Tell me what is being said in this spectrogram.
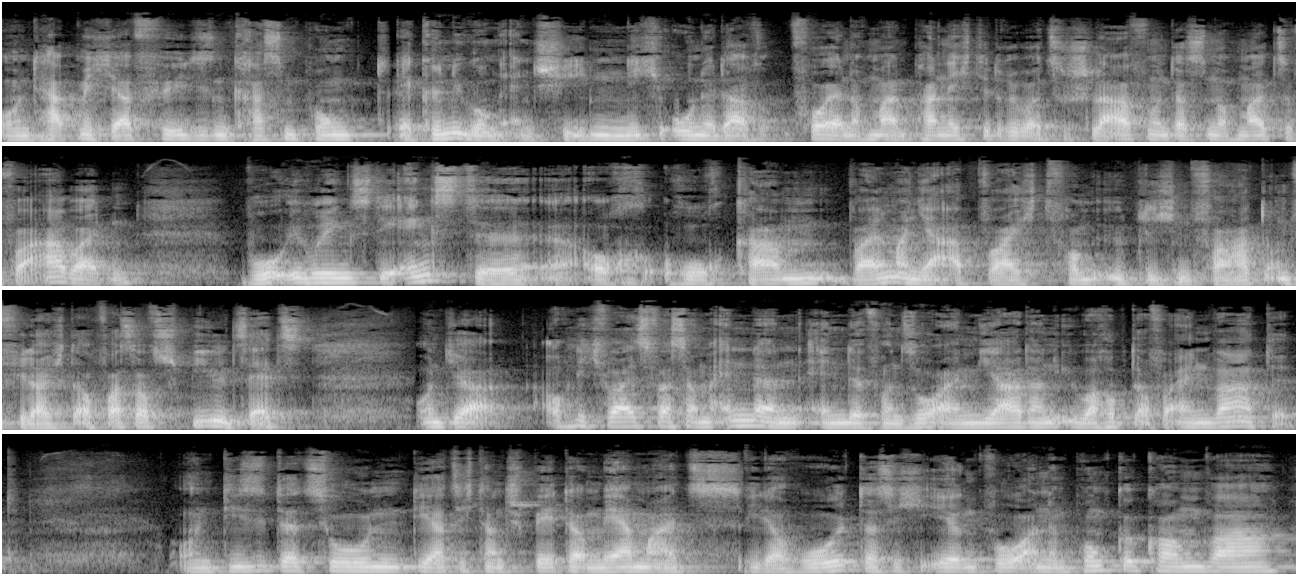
und habe mich ja für diesen krassen Punkt der Kündigung entschieden, nicht ohne da vorher noch mal ein paar Nächte drüber zu schlafen und das noch mal zu verarbeiten, wo übrigens die Ängste äh, auch hochkamen, weil man ja abweicht vom üblichen Pfad und vielleicht auch was aufs Spiel setzt und ja auch nicht weiß, was am Ende von so einem Jahr dann überhaupt auf einen wartet. Und die Situation, die hat sich dann später mehrmals wiederholt, dass ich irgendwo an einen Punkt gekommen war,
